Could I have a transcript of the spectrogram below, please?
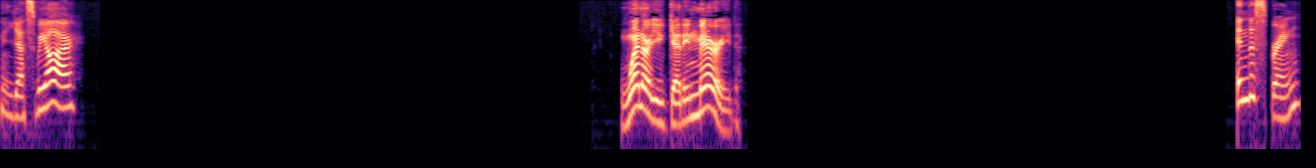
Yes, we are. When are you getting married? In the spring.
